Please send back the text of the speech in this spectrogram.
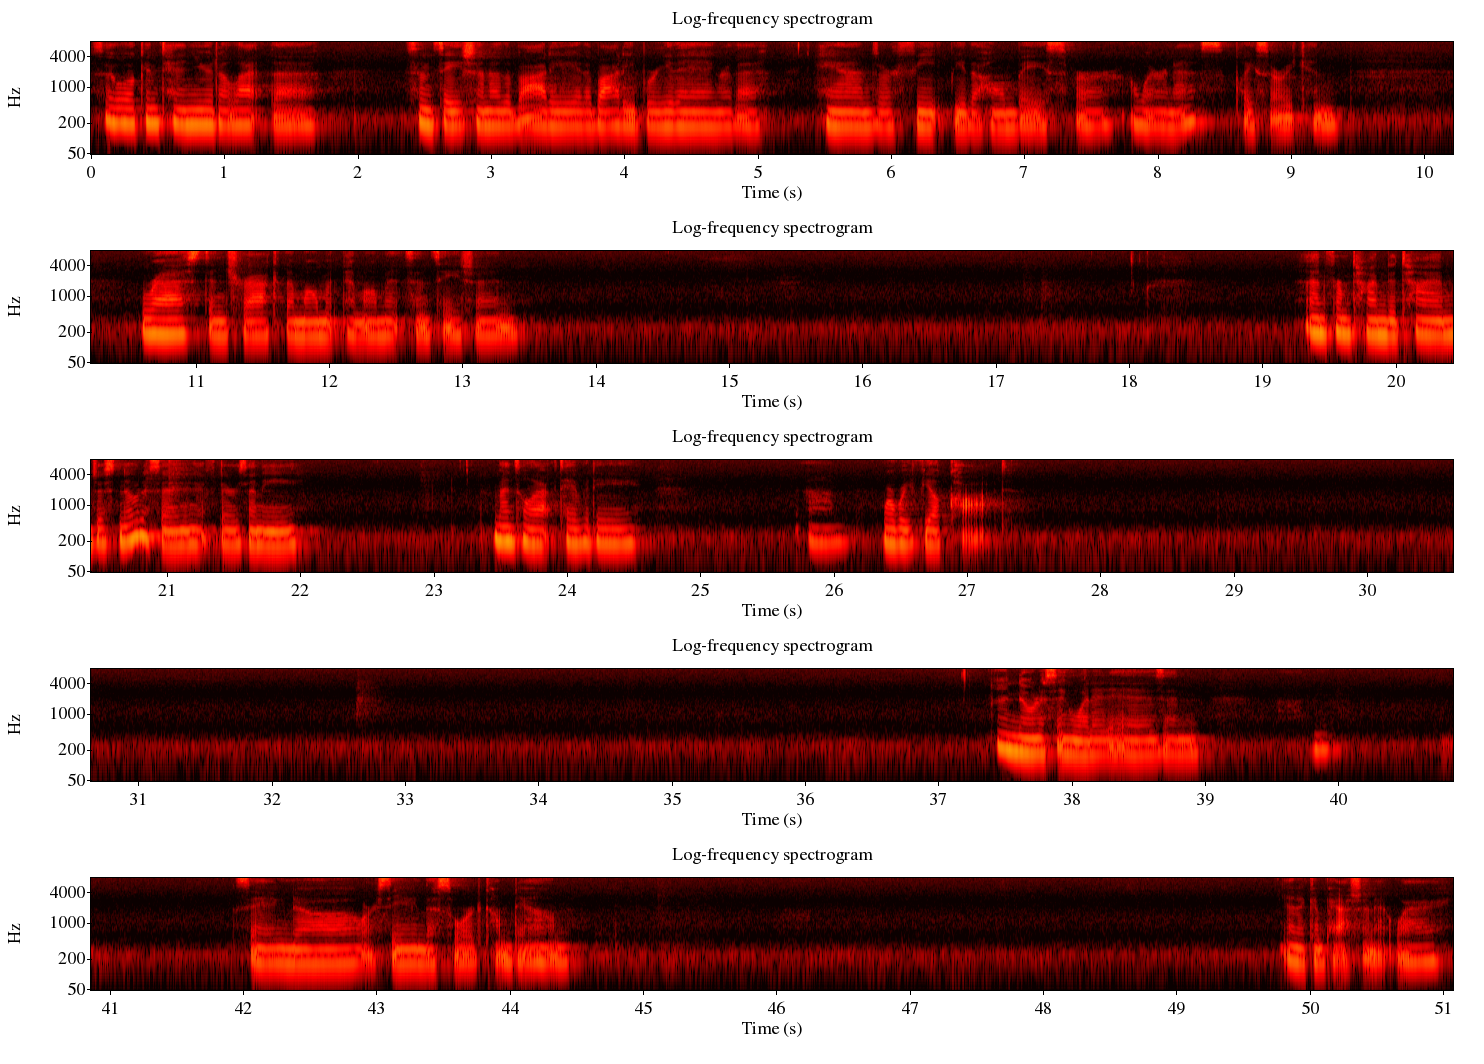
So we'll continue to let the sensation of the body, the body breathing, or the hands or feet be the home base for awareness, a place where we can rest and track the moment to moment sensation. And from time to time, just noticing if there's any mental activity um, where we feel caught. And noticing what it is and um, saying no or seeing the sword come down. in a compassionate way.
